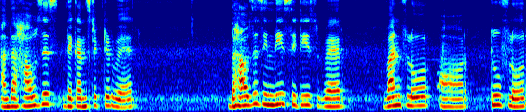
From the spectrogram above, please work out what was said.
And the houses they constructed were the houses in these cities were one floor or two floor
